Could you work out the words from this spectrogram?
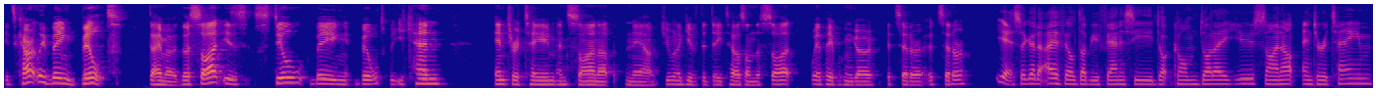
It's currently being built. Damo. The site is still being built, but you can enter a team and sign up now. Do you want to give the details on the site, where people can go, etc., etc.? Yeah, so go to aflwfantasy.com.au, sign up, enter a team.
